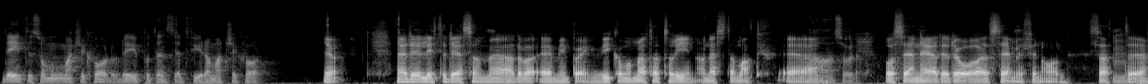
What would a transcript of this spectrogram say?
Det är inte så många matcher kvar då. Det är ju potentiellt fyra matcher kvar. Ja, Nej, det är lite det som är, är min poäng. Vi kommer möta Torino nästa match. Eh, Ja. Och sen är det då semifinal. Så att, Mm. eh,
